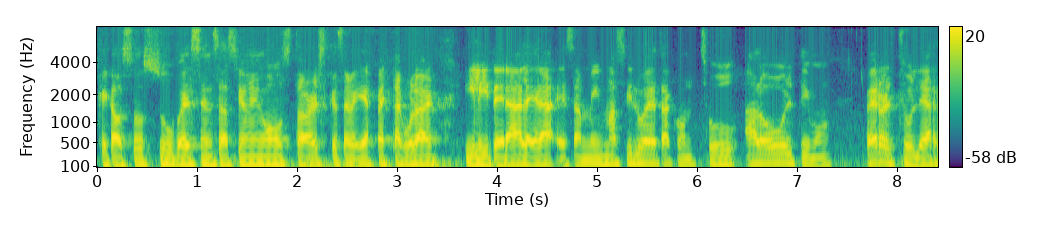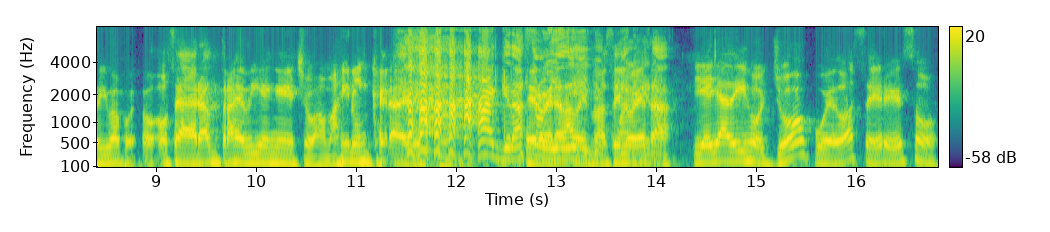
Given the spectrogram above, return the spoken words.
que causó súper sensación en All Stars, que se veía espectacular y literal era esa misma silueta con tool a lo último, pero el tool de arriba, pues, o, o sea, era un traje bien hecho, jamás y nunca era eso. Gracias. pero era la misma ¿cuál silueta. era? Y ella dijo, yo puedo hacer eso.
